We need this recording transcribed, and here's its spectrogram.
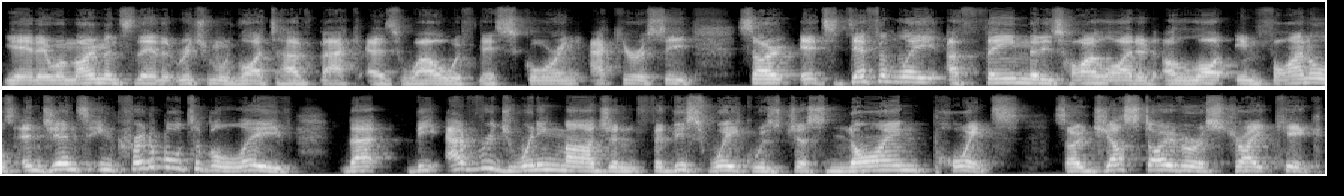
yeah, there were moments there that Richmond would like to have back as well with their scoring accuracy. So it's definitely a theme that is highlighted a lot in finals. And gents, incredible to believe that the average winning margin for this week was just nine points. So just over a straight kick,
